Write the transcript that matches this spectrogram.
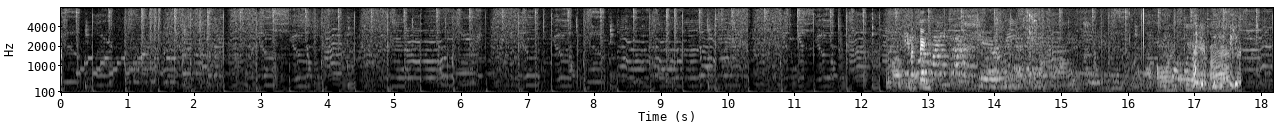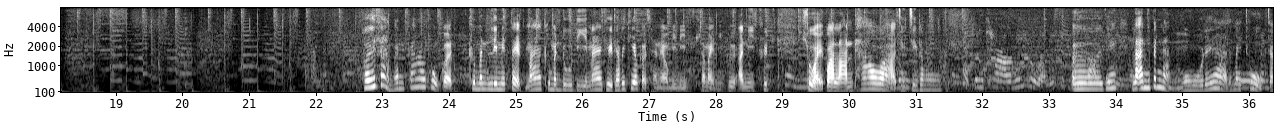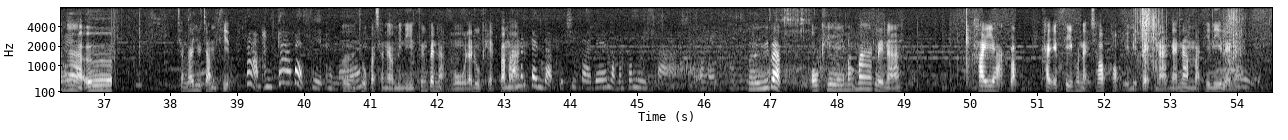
นมัน 9 ถูกกว่า คือมันลิมิเต็ดมาก คือมันดูดีมาก คือถ้าไปเที่ยวกับชาแนลมินิสมัยนี้คืออันนี้คือสวยกว่าล้านเท่าอะ จริง ๆทำไมแต่คุณคาวไม่อยู่รู้สึกเออเนี่ย แล้วอันนี้เป็นหนังงูด้วยอะทำไมถูกจังอะเออ ฉันว่ายูจำผิด สามพันเก้าแปดสิบเห็นไหมเออ ถูกกว่าชาแนลมินิซึ่งเป็นหนังงูแล้วดูเพชรประมาณ แล้มันเป็นแบบคุชชี่การ์เด้นแล้วมันก็มีสายเอาไว้ำเฮ้ยแบบโอเคมาก ๆ เลยนะ ใครอยากแบบ คร FC คนไหนชอบของลิมิเต็ดนะ แนะนำมาที่นี่เลยนะ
